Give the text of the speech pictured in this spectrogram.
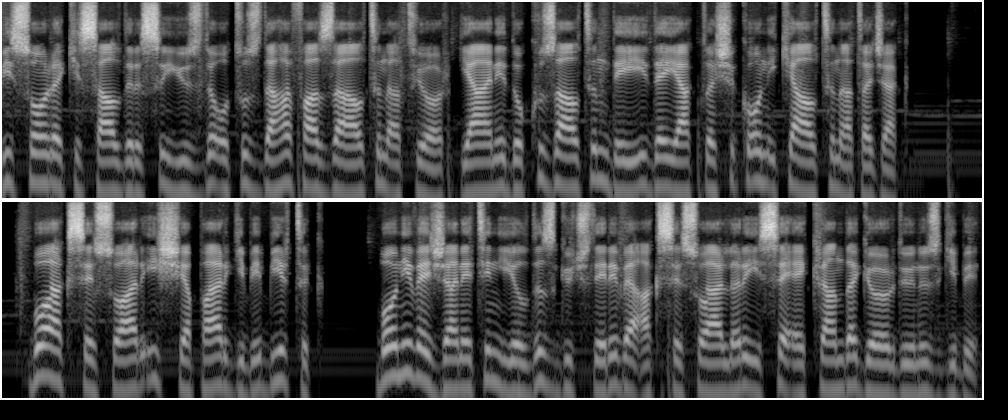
bir sonraki saldırısı %30 daha fazla altın atıyor, yani 9 altın değil de yaklaşık 12 altın atacak. Bu aksesuar iş yapar gibi bir tık. Bonnie ve Janet'in yıldız güçleri ve aksesuarları ise ekranda gördüğünüz gibi.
